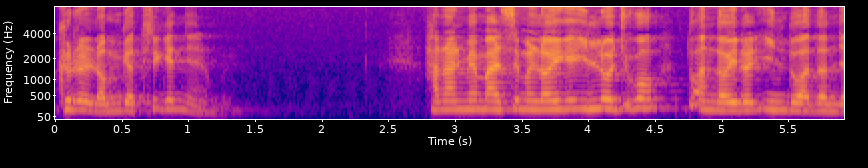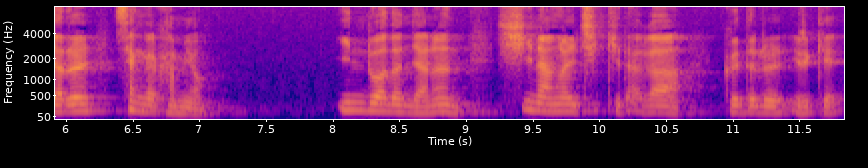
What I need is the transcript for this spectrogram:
그를 넘겨뜨리겠냐는 거예요. 하나님의 말씀을 너에게 일러주고 또한 너희를 인도하던 자를 생각하며 인도하던 자는 신앙을 지키다가 그들을 이렇게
